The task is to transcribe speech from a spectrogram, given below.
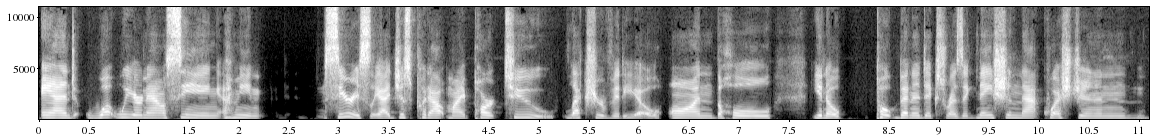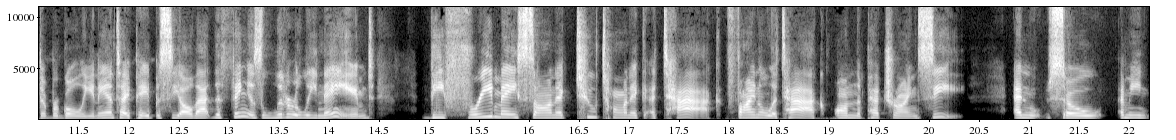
and what we are now seeing. I mean, seriously, I just put out my part two lecture video on the whole, you know, Pope Benedict's resignation, that question, the Bergoglian anti papacy, all that. The thing is literally named the Freemasonic Teutonic attack, final attack on the Petrine See. And so, I mean,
